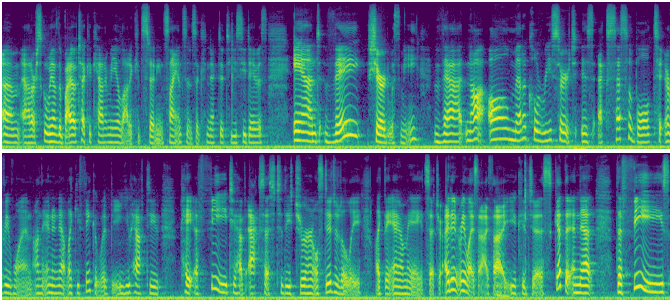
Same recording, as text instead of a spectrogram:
um, at our school, we have the Biotech Academy, a lot of kids studying science and it's connected to UC Davis. And they shared with me that not all medical research is accessible to everyone on the internet like you think it would be. You have to pay a fee to have access to these journals digitally, like the AMA, etc. I didn't realize that. I thought you could just get that, and that the fees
